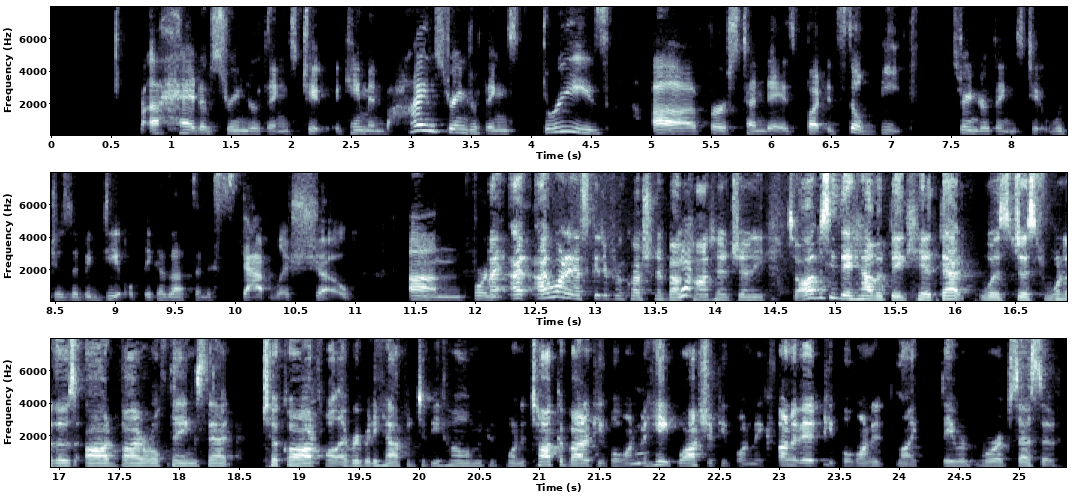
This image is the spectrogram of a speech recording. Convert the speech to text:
ahead of Stranger Things too. It came in behind Stranger Things three's uh, first 10 days, but it still beat Stranger Things too, which is a big deal because that's an established show. Um, for I, I, I want to ask a different question about yeah. content, Jenny. So obviously they have a big hit. That was just one of those odd viral things that took off while everybody happened to be home people wanted to talk about it people wanted to mm-hmm. hate watch it people want to make fun of it people wanted like they were, were obsessive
